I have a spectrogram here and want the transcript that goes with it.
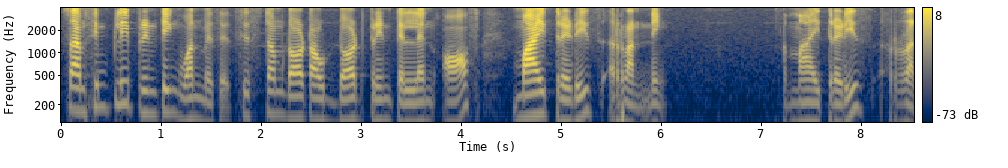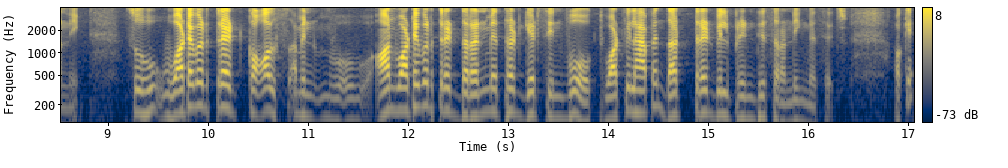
So I'm simply printing one message System. Out. system.out.println of my thread is running. My thread is running so whatever thread calls, I mean, on whatever thread the run method gets invoked, what will happen? That thread will print this running message. Okay.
